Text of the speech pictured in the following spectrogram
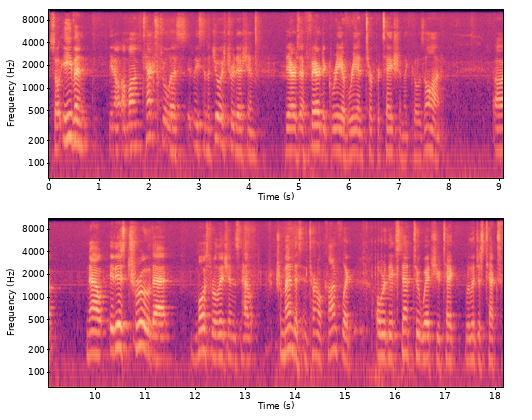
So even, you know, among textualists, at least in the Jewish tradition, there's a fair degree of reinterpretation that goes on. Uh, now, it is true that most religions have tremendous internal conflict over the extent to which you take religious texts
